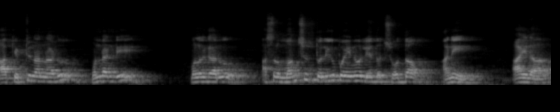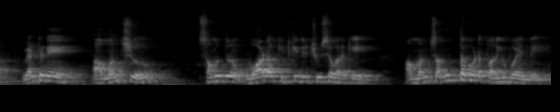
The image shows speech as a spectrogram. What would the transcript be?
ఆ కెప్టెన్ అన్నాడు ఉండండి ముల్లర్ గారు అసలు మంచు తొలగిపోయినో లేదో చూద్దాం అని ఆయన వెంటనే ఆ మంచు సముద్రం ఓడ కిటికీది చూసేవరకి చూసే వరకు ఆ మంచు అంతా కూడా తొలగిపోయింది.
